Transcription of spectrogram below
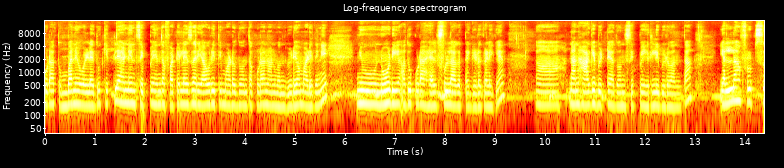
ಕೂಡ ತುಂಬಾ ಒಳ್ಳೆಯದು ಕಿತ್ತಲೆ ಹಣ್ಣಿನ ಸಿಪ್ಪೆಯಿಂದ ಫರ್ಟಿಲೈಸರ್ ಯಾವ ರೀತಿ ಮಾಡೋದು ಅಂತ ಕೂಡ ನಾನು ಒಂದು ವಿಡಿಯೋ ಮಾಡಿದ್ದೀನಿ ನೀವು ನೋಡಿ, ಅದು ಕೂಡ ಹೆಲ್ಪ್ಫುಲ್ ಆಗುತ್ತೆ ಗಿಡಗಳಿಗೆ. ನಾನು ಹಾಗೆ ಬಿಟ್ಟೆ, ಅದೊಂದು ಸಿಪ್ಪೆ ಇರಲಿ ಬಿಡು ಅಂತ. ಎಲ್ಲ ಫ್ರೂಟ್ಸ್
